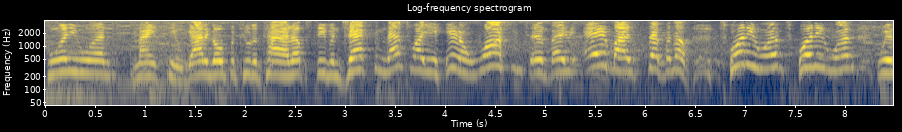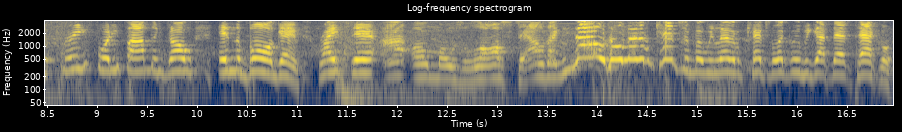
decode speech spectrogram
21-19. We got to go for two to tie it up. Steven Jackson, that's why you're here in Washington, baby. Everybody's stepping up. 21-21 with 3.45 to go in the ball game. Right there, I almost lost it. I was like, no, don't let him catch it. But we let him catch it. Luckily, we got that tackle.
